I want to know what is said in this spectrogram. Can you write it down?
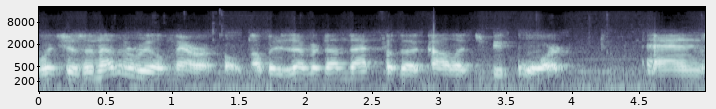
which is another real miracle. Nobody's ever done that for the college before. And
